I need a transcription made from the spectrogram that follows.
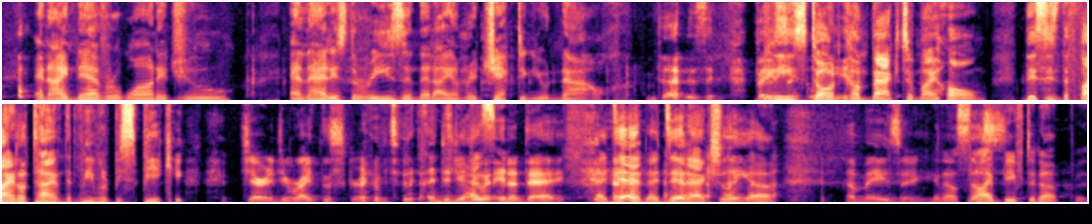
and I never wanted you. And that is the reason that I am rejecting you now. that is it. Please don't come back to my home. This is the final time that we will be speaking. Jared, did you write the script? and did you do it in a day? I did. I did actually. Uh, Amazing. you know, Sly s- beefed it up, but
